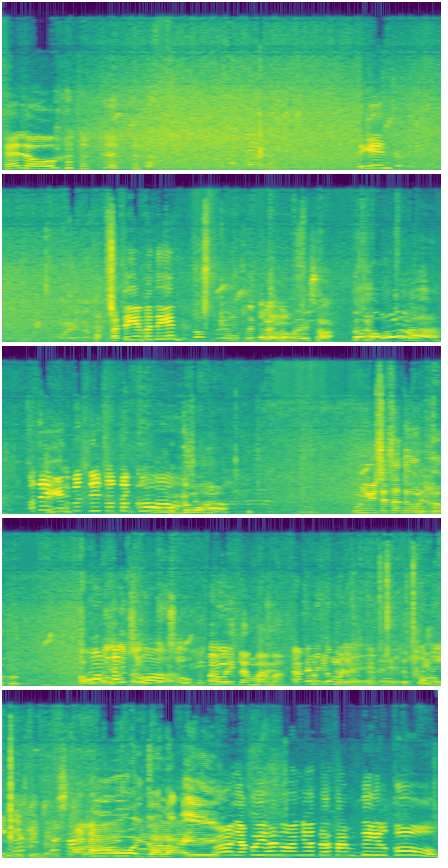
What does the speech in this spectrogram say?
Hello! tingin! Patingin, patingin! Dalawa ba isa? Dalawa. Tingin! Ba't dito taga? Huwag ka huwag. Isa sa dulo. Huwag nagso. Ah, wait lang, mama. Akin ito mula. Ito po yung din ng isa. Uy, kalaki. Ay, ako yung ano nyo, tatamdil ko!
